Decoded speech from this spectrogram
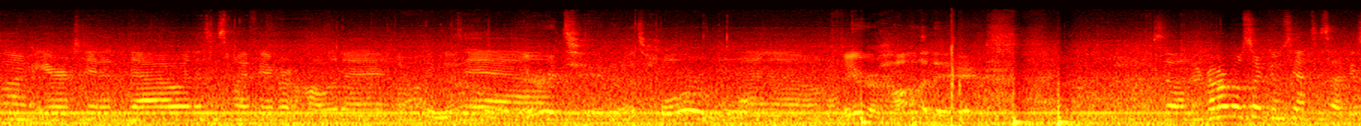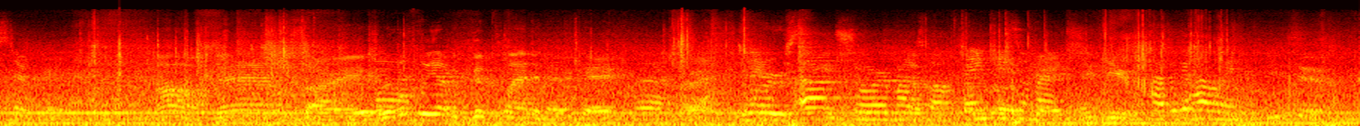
So I'm irritated now, and this is my favorite holiday. Oh no, Yeah. irritated. That's horrible. I know. Favorite holiday. So under normal circumstances, I'd be stoked right. Oh man, I'm sorry. We'll hopefully have a good plan today, okay? Alright. Oh, sure, might as well. Thank you so Okay, much. Thank you. Have a good Halloween. You too.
